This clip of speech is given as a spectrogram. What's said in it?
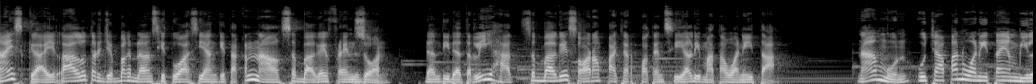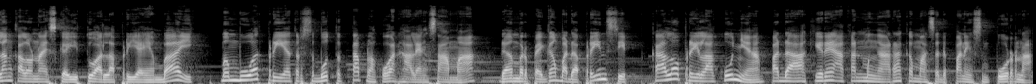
Nice guy lalu terjebak dalam situasi yang kita kenal sebagai friend zone dan tidak terlihat sebagai seorang pacar potensial di mata wanita. Namun, ucapan wanita yang bilang kalau nice guy itu adalah pria yang baik membuat pria tersebut tetap melakukan hal yang sama dan berpegang pada prinsip kalau perilakunya pada akhirnya akan mengarah ke masa depan yang sempurna.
